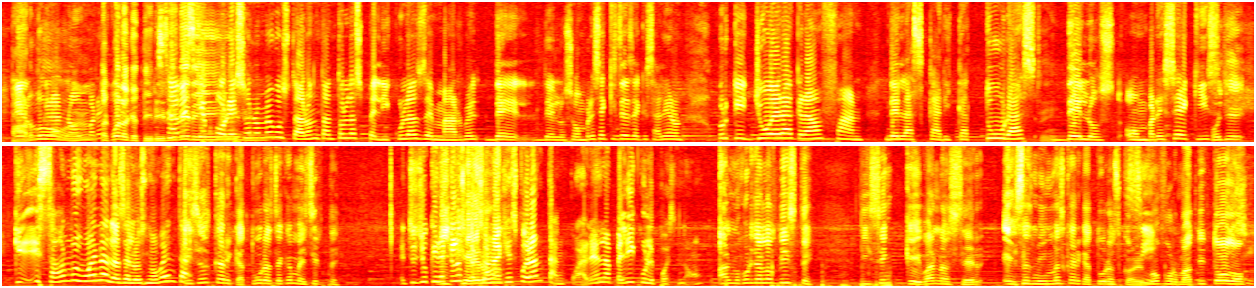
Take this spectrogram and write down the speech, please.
Guepardo. un gran ¿eh? nombre. ¿Te acuerdas que ¿Sabes que por eso no me gustaron tanto las películas de Marvel, de, de los hombres X desde que salieron? Porque yo era gran fan de las caricaturas Sí. de los hombres X, Oye, que estaban muy buenas las de los 90. esas caricaturas, déjame decirte, Entonces yo quería que los personajes fueran tan cual en la película y pues no. a lo mejor ya los viste. Dicen que iban a hacer esas mismas caricaturas con el Sí. mismo formato y todo, Sí.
